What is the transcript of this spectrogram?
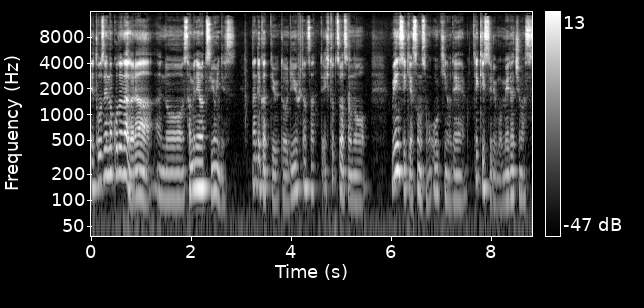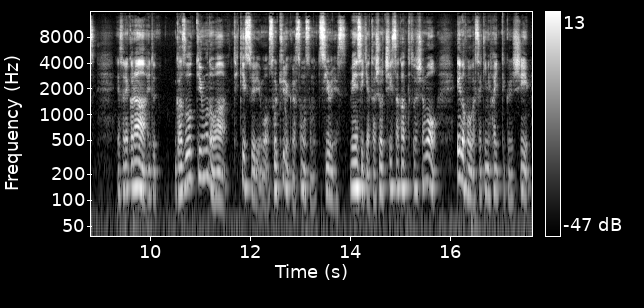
で当然のことながら、あの、サムネは強いんです。なんでかっていうと、理由二つあって、一つはその、面積がそもそも大きいので、テキストよりも目立ちます。それから、えっと、画像っていうものはテキストよりも訴求力がそもそも強いです。面積が多少小さかったとしても、絵の方が先に入ってくるし、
